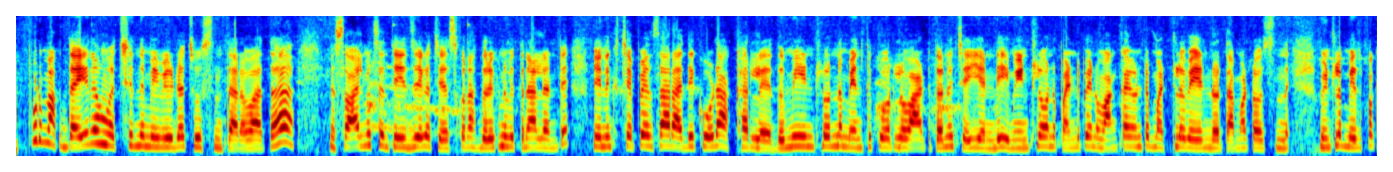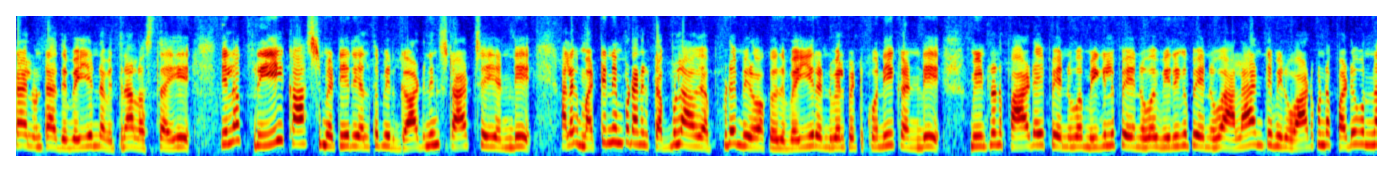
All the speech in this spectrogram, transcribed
ఇప్పుడు మాకు ధైర్యం వచ్చింది మీ వీడియో చూసిన తర్వాత సాయిల్ మిక్స్ ఎంత ఈజీగా చేసుకుని నాకు దొరికిన విత్తనాలు అంటే నేను చెప్పాను సార్ అది కూడా అక్కర్లేదు. మీ ఇంట్లో ఉన్న మెంతి కూరలు వాటితోనే చెయ్యండి. మీ ఇంట్లో ఉన్న పండిపోయిన వంకాయ ఉంటే మట్టిలో వేయండి టమాటో వస్తుంది. మీ ఇంట్లో మిరపకాయలు ఉంటే అది వేయండి విత్తనాలు వస్తాయి. ఇలా ఫ్రీ కాస్ట్ మెటీరియల్తో మీరు గార్డెనింగ్ స్టార్ట్ చేయండి. అలాగే మట్టి నింప నింపడానికి డబ్బులు అప్పుడే మీరు ఒక వెయ్యి రెండు వేలు పెట్టి కొనికండి మీ ఇంట్లో పాడైపోయినవో మిగిలిపోయినవో విరిగిపోయినవో అలాంటి మీరు వాడకుండా పడి ఉన్న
